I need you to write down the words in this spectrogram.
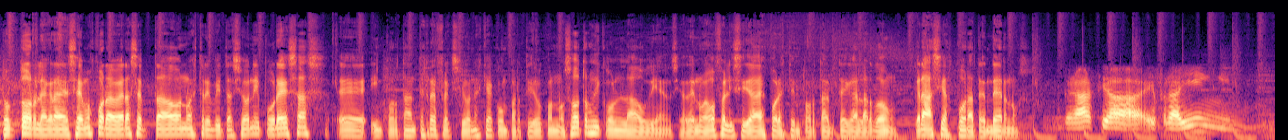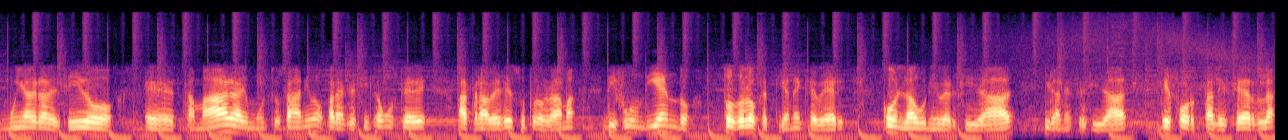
Doctor, le agradecemos por haber aceptado nuestra invitación y por esas eh, importantes reflexiones que ha compartido con nosotros y con la audiencia. De nuevo, felicidades por este importante galardón. Gracias por atendernos. Gracias, Efraín. Muy agradecido, eh, Tamara, y muchos ánimos para que sigan ustedes a través de su programa difundiendo todo lo que tiene que ver con la universidad y la necesidad de fortalecerla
